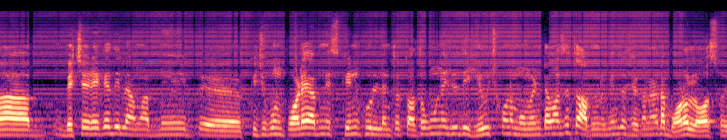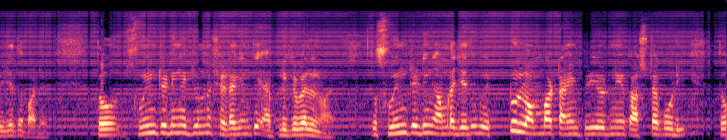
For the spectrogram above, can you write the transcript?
বা বেচে রেখে দিলাম, আপনি কিছুক্ষণ পরে আপনি স্ক্রিন খুললেন, তো ততক্ষণে যদি হিউজ কোনো মোমেন্টাম আসে, তো আপনার কিন্তু সেখানে একটা বড় লস হয়ে যেতে পারে। তো সুইং ট্রেডিংয়ের জন্য সেটা কিন্তু অ্যাপ্লিকেবল নয়। তো সুইং ট্রেডিং আমরা যেহেতু একটু লম্বা টাইম পিরিয়ড নিয়ে কাজটা করি তো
